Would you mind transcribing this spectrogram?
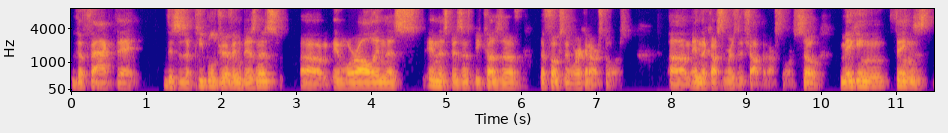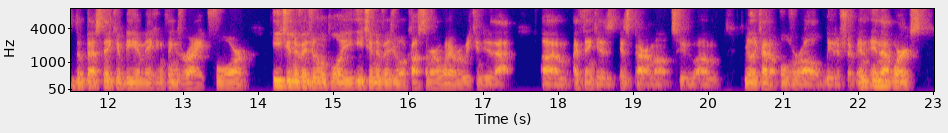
the fact that this is a people driven business um, and we're all in this in this business because of the folks that work in our stores um, and the customers that shop in our stores. So making things the best they can be and making things right for each individual employee, each individual customer, whenever we can do that, um, I think is is paramount to um, really kind of overall leadership. And, and that works,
